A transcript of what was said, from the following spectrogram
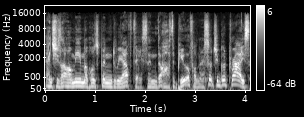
and she's like, "Oh, me and my husband, we have this, and oh, they're beautiful, and they're such a good price."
